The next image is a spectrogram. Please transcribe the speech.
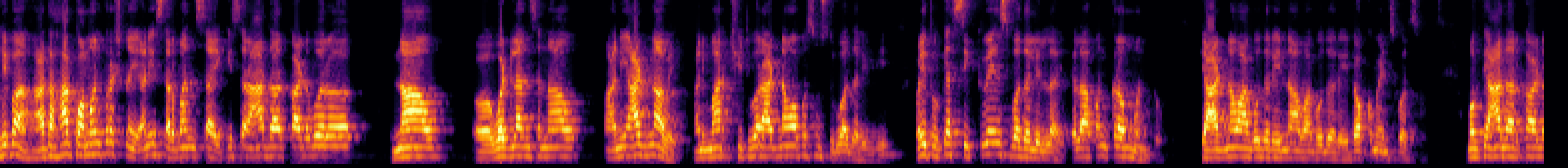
हे पहा आता हा कॉमन प्रश्न आहे आणि सर्वांचा आहे की सर आधार कार्डवर नाव वडिलांचं नाव आणि आडनाव आहे. आणि मार्कशीटवर आडनावापासून सुरुवात झालेली आहे. म्हणजे थोडक्यात सिक्वेन्स बदललेला आहे. त्याला आपण क्रम म्हणतो. की आडनाव अगोदर आहे नाव अगोदर आहे डॉक्युमेंट्सवरचं मग ते आधार कार्ड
